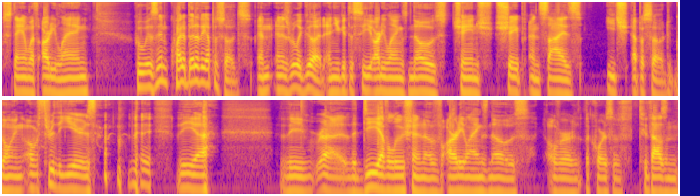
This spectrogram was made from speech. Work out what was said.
staying with Artie Lange who is in quite a bit of the episodes and, and is really good and you get to see Artie Lange's nose change shape and size each episode going over through the years the the uh, the uh, the de-evolution of Artie Lange's nose over the course of 2000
